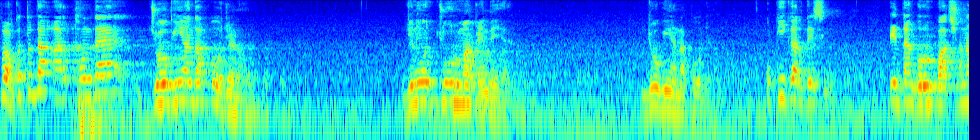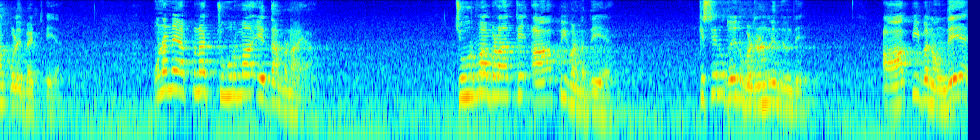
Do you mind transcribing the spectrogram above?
ਭੁਗਤ ਦਾ ਅਰਥ ਹੁੰਦਾ ਹੈ ਜੋਗੀਆਂ ਦਾ ਭੋਜਨ। ਜਿਹਨੂੰ ਉਹ ਚੂਰਮਾ ਕਹਿੰਦੇ ਆ। ਜੋਗੀਆਂ ਦਾ ਭੋਜਨ। ਉਹ ਕੀ ਕਰਦੇ ਸੀ? ਇਦਾਂ ਗੁਰੂ ਪਾਤਸ਼ਾਹਾਂ ਕੋਲੇ ਬੈਠੇ ਆ। ਉਹਨਾਂ ਨੇ ਆਪਣਾ ਚੂਰਮਾ ਇਦਾਂ ਬਣਾਇਆ। ਚੂਰਮਾ ਬਣਾ ਕੇ ਆਪ ਹੀ ਵੰਡਦੇ ਆ। ਕਿਸੇ ਨੂੰ ਦੂਜੇ ਨੂੰ ਵੰਡਣ ਨਹੀਂ ਦਿੰਦੇ। ਆਪ ਹੀ ਬਣਾਉਂਦੇ ਆ।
